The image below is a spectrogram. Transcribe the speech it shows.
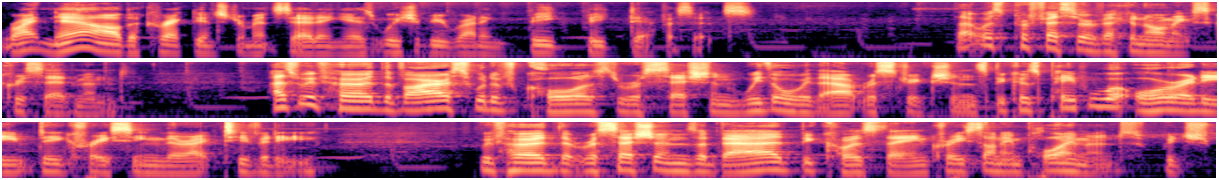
Right now, the correct instrument setting is we should be running big, big deficits. That was Professor of Economics Chris Edmond. As we've heard, the virus would have caused a recession with or without restrictions because people were already decreasing their activity. We've heard that recessions are bad because they increase unemployment, which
